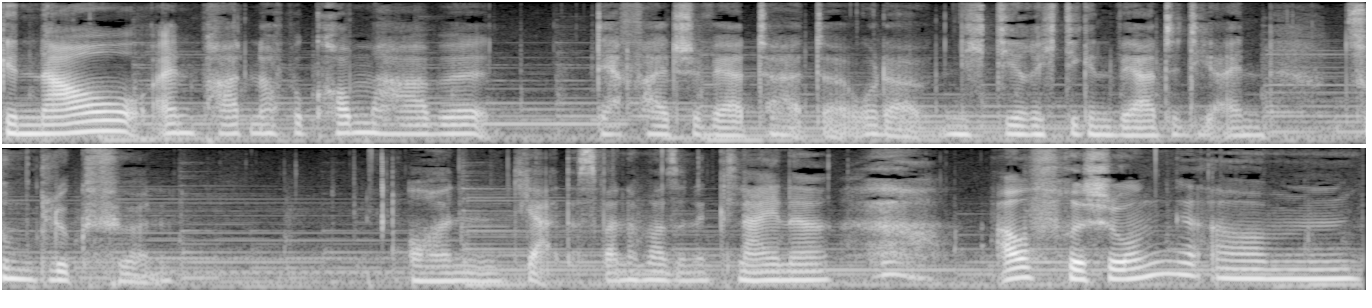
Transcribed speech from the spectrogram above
genau einen Partner auch bekommen habe, der falsche Werte hatte oder nicht die richtigen Werte, die einen zum Glück führen. Und ja, das war nochmal so eine kleine Auffrischung. Ähm,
